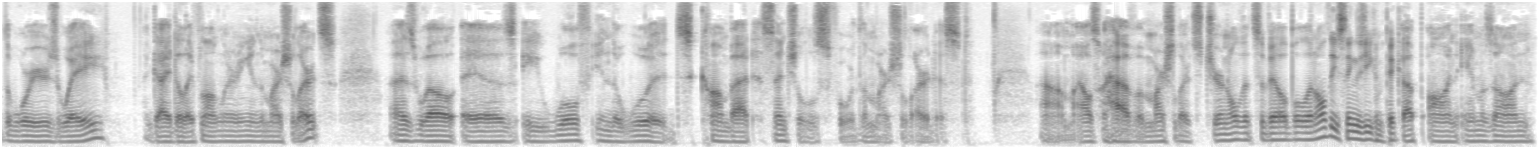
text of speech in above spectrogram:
The Warrior's Way, a guide to lifelong learning in the martial arts, as well as A Wolf in the Woods Combat Essentials for the Martial Artist. Um, I also have a martial arts journal that's available, and all these things you can pick up on Amazon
